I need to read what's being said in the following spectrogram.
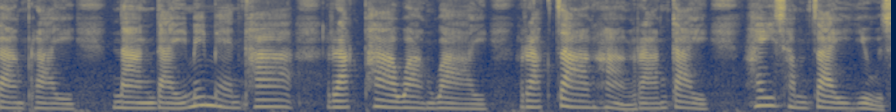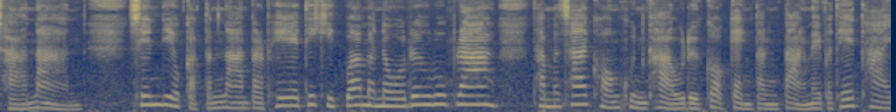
กลางไพร นางใดไม่แมนค่า รักพาวางวาย รักจางห่างร้างไกล ให้ช้ำใจอยู่ช้านาน เช่นเดียวกับตำนานประเภทที่คิดว่ามโนเรื่องรูปร่าง ธรรมชาติของขุนเขาหรือเกาะแก่งต่างๆ ในประเทศไทย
